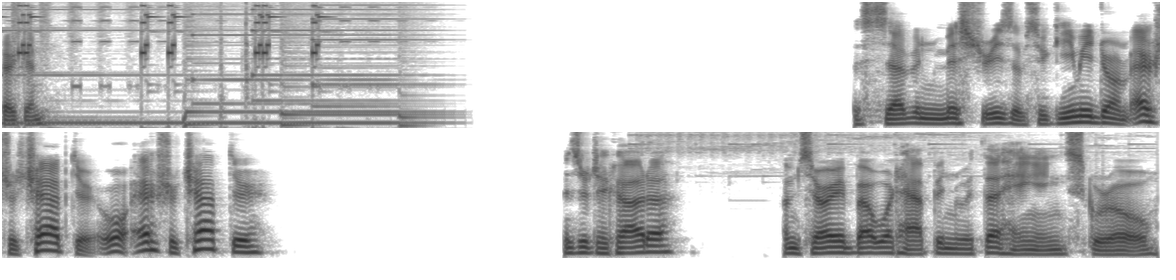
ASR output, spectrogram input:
Chicken. The Seven Mysteries of Tsukimi Dorm. Extra chapter. Oh, extra chapter. Mr. Takata, I'm sorry about what happened with the hanging scroll.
